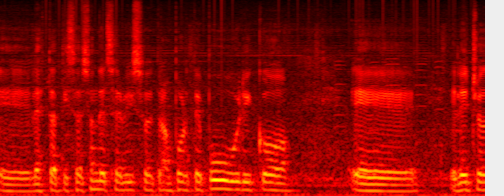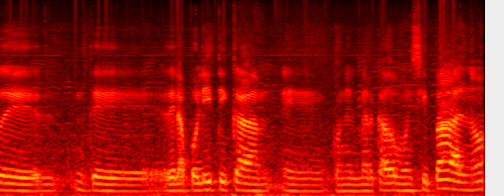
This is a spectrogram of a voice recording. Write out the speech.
eh, la estatización del servicio de transporte público, el hecho de, la política con el mercado municipal, ¿no?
